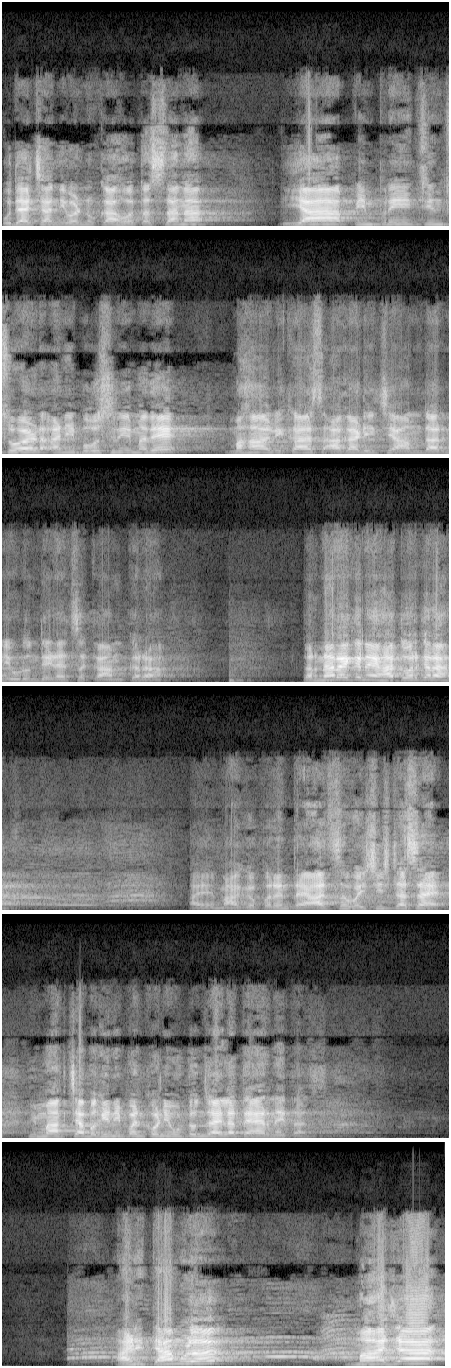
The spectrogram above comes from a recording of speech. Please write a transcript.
उद्याच्या निवडणुका होत असताना या पिंपरी चिंचवड आणि भोसरीमध्ये महाविकास आघाडीचे आमदार निवडून देण्याचं काम करा. करणार आहे की नाही? हात वर करा. आहे मागपर्यंत आहे. आजचं वैशिष्ट्य असं आहे की मागच्या भगिनी पण कोणी उठून जायला तयार नाहीत आज. आणि त्यामुळं माझ्या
